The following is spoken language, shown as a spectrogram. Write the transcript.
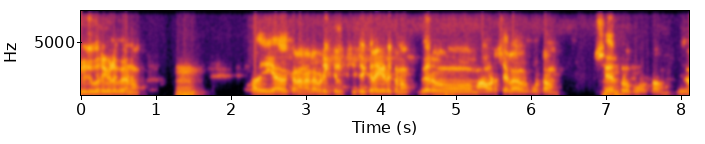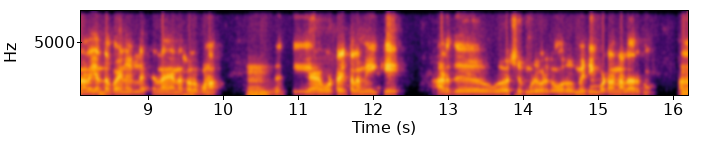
வெகு விரைவில் வேணும். அதை அதுக்கான நடவடிக்கைகள் சீக்கிரம் எடுக்கணும். வெறும் மாவட்ட செயலாளர் கூட்டம் செயற்குழு கூட்டம் இதனால எந்த பயனும் இல்லை. எல்லாம் என்ன சொல்ல போனா. இதுக்கு ஒற்றை தலைமைக்கு அடுத்து யோசிச்சு முடிவெடுக்க ஒரு மீட்டிங் போட்டாலும் நல்லா இருக்கும் அதை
